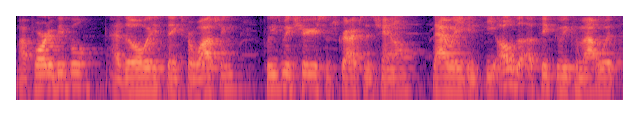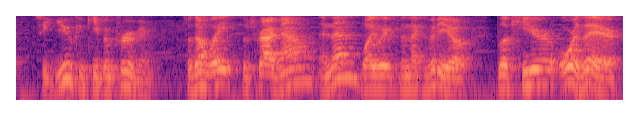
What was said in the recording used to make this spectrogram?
My party people, as always, thanks for watching. Please make sure you're subscribed to the channel. That way you can see all the updates that we come out with so you can keep improving. So don't wait, subscribe now, and then while you wait for the next video, look here or there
